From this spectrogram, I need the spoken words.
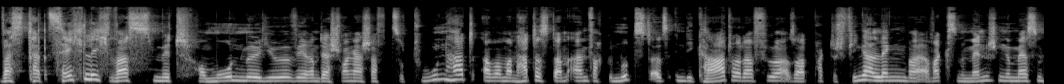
was tatsächlich was mit Hormonmilieu während der Schwangerschaft zu tun hat, aber man hat es dann einfach genutzt als Indikator dafür, also hat praktisch Fingerlängen bei erwachsenen Menschen gemessen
